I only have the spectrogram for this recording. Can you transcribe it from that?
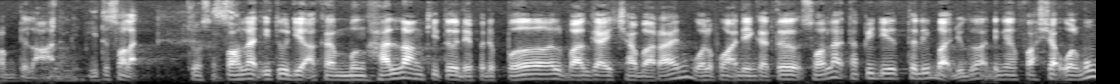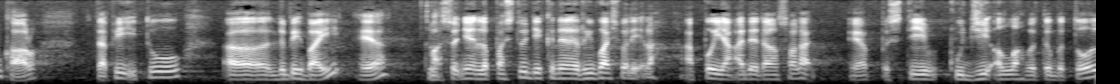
rabbil alamin. Itu solat. Solat itu dia akan menghalang kita daripada pelbagai cabaran. Walaupun ada yang kata solat tapi dia terlibat juga dengan fahsyat wal munkar. Tapi itu uh, lebih baik ya. Betul. maksudnya lepas tu dia kena revise baliklah apa yang ada dalam solat. Ya pasti puji Allah betul-betul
